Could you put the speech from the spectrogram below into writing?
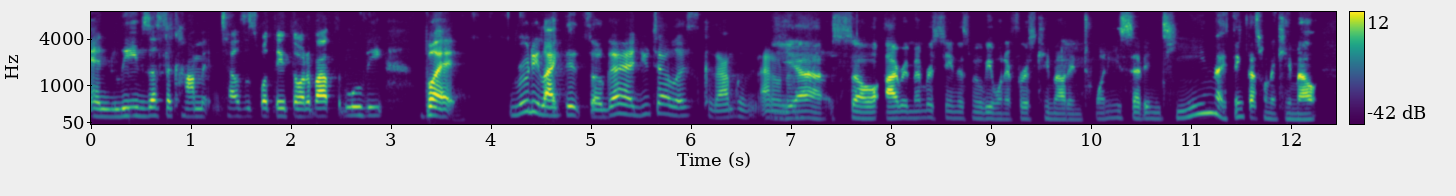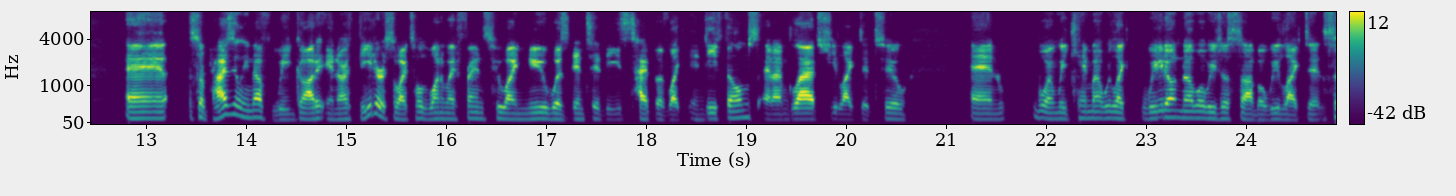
and leaves us a comment and tells us what they thought about the movie. But Rudy liked it, so go ahead, you tell us because I'm I don't know. Yeah, so I remember seeing this movie when it first came out in 2017. I think that's when it came out, and surprisingly enough, we got it in our theater. So I told one of my friends who I knew was into these type of like indie films, and I'm glad she liked it too. And when we came out, we're like, we don't know what we just saw, but we liked it.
